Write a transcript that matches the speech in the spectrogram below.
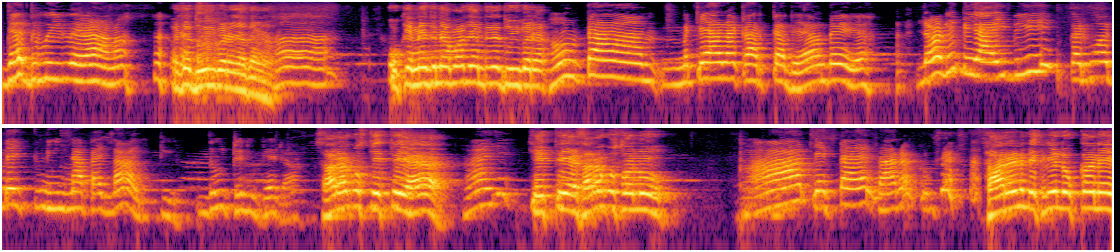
ਜਦ ਵੀ ਵਰਾਣਾ ਅੱਛਾ ਦੂਈ ਵਾਰ ਜਾਂਦਾ ਨਾ ਹਾਂ। ਉਹ ਕਿੰਨੇ ਦਿਨਾਂ ਬਾਅਦ ਜਾਂਦੇ ਤੇ ਦੂਈ ਵਾਰ? ਹੁਣ ਤਾਂ ਮਟਿਆਰਾ ਕਰਤਾ ਵਿਆਹਦੇ ਆ। ਲੋੜੀ ਤੇ ਆਈ ਵੀ ਕਰੂਆ ਦੇ ਇੱਕ ਮਹੀਨਾ ਪਹਿਲਾਂ ਆਈ ਸੀ ਦੂਸਰੀ ਘਰਾ ਸਾਰਾ ਕੁਝ ਚੇਤੇ ਹੈ ਹਾਂ ਜੀ। ਚੇਤੇ ਹੈ ਸਾਰਾ ਕੁਝ ਤੁਹਾਨੂੰ? ਹਾਂ ਚੇਤਾ ਹੈ ਸਾਰਾ ਕੁਝ ਸਾਰਿਆਂ ਨੇ ਦੇਖਣੀ ਹੈ ਲੋਕਾਂ ਨੇ।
